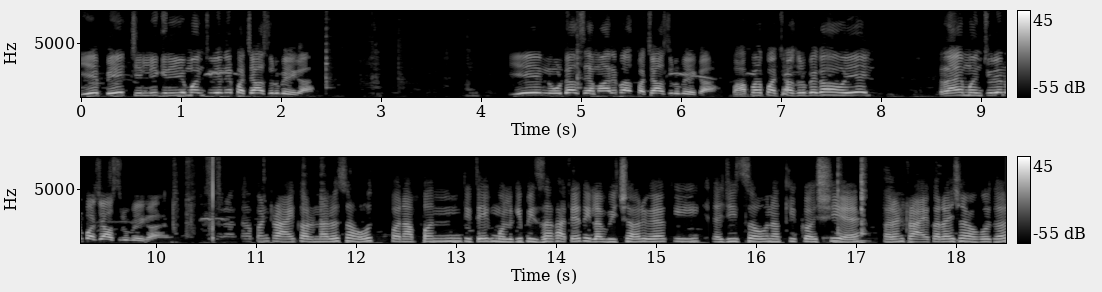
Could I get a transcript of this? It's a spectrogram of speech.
ये वेज चिल्ली ग्रेवी मंचूरियन है, पचास रुपए का। ये नूडल्स है हमारे पास, पचास रुपए का। पापड़ पचास रुपए का और ये ड्राई मंचूरियन पचास रुपए का है। आपण ट्राय करणारच आहोत. पण आपण तिथे एक मुलगी पिझ्झा खाते. तिला विचारूया की त्याची चव नक्की कशी आहे. कारण ट्राय करायच्या अगोदर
